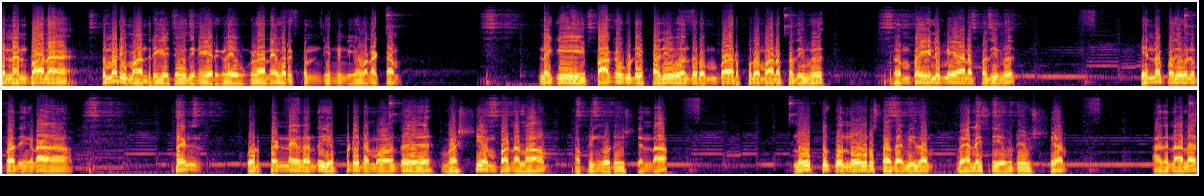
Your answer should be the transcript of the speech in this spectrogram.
என் அன்பான குமரி மாந்திரிக ஜோதி நேயர்களை உங்கள் அனைவருக்கும் என் இனிய வணக்கம். இன்னைக்கு பார்க்கக்கூடிய பதிவு வந்து ரொம்ப அற்புதமான பதிவு ரொம்ப எளிமையான பதிவு. என்ன பதிவுன்னு பார்த்தீங்கன்னா பெண் ஒரு பெண்ணை வந்து எப்படி நம்ம வந்து வசியம் பண்ணலாம் அப்படிங்கிற ஒரு விஷயம்தான். நூற்றுக்கு நூறு சதவீதம் வேலை செய்யக்கூடிய விஷயம். அதனால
